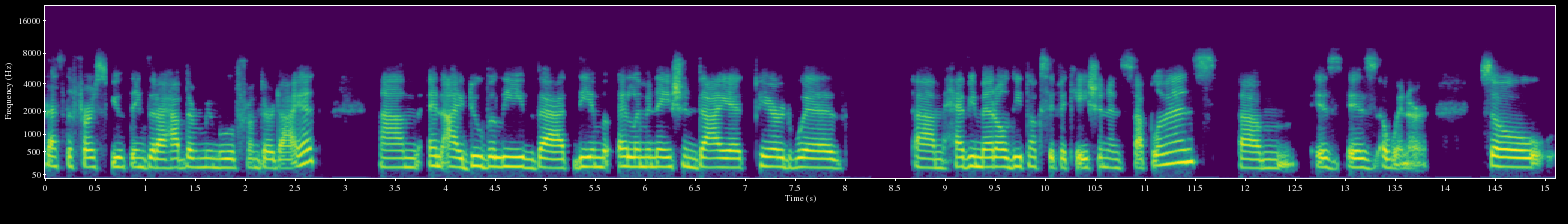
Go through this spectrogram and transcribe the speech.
That's the first few things that I have them remove from their diet. Um, and I do believe that the elimination diet paired with um, heavy metal detoxification and supplements um, is is a winner. So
